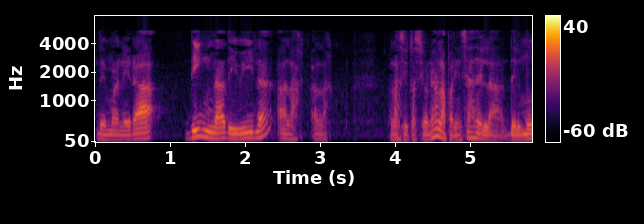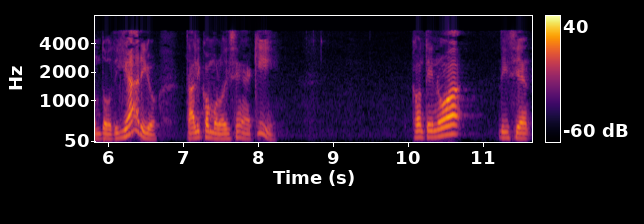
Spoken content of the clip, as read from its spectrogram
de manera digna, divina a las, a las, a las situaciones, a las apariencias de la, del mundo diario, tal y como lo dicen aquí. Continúa diciendo,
